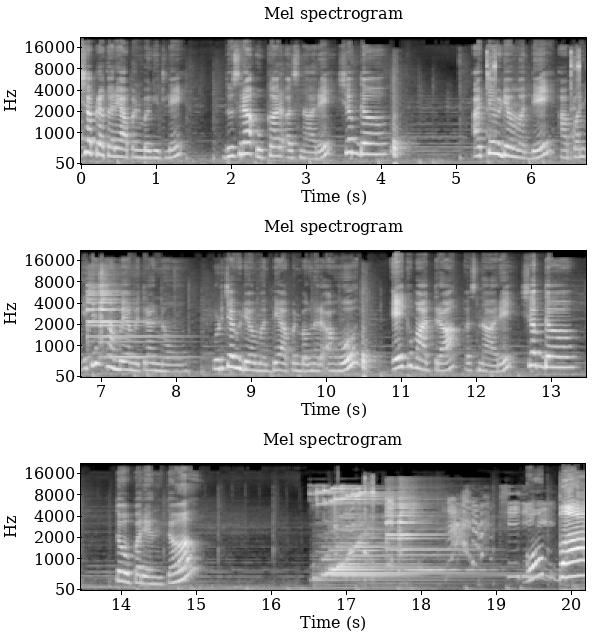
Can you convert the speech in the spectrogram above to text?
अशा प्रकारे आपण बघितले. दुसरा उकार असणारे शब्द. आजच्या व्हिडिओमध्ये आपण इथेच थांबूया मित्रांनो. पुढच्या व्हिडिओमध्ये आपण बघणार आहोत एक मात्रा असणारे शब्द. तोपर्यंत Goodbye.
